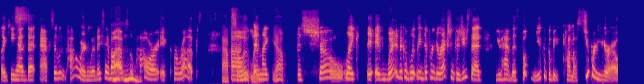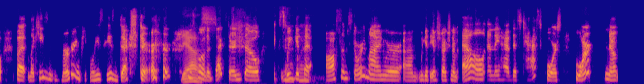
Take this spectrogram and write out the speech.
Like he had that absolute power, and what they say about absolute Mhm. power, it corrupts. Absolutely. and, like, yeah. The show like it, it went in a completely different direction because you said you have this book you could become a superhero but like he's murdering people. He's he's dexter. He's pulling a dexter. And so Exactly. we get that awesome storyline where um, we get the introduction of L and they have this task force who aren't you know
